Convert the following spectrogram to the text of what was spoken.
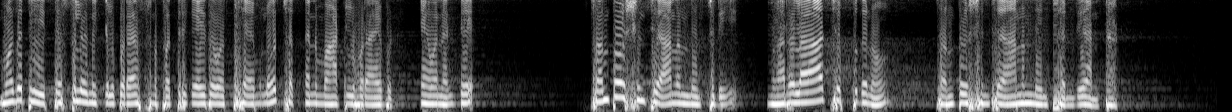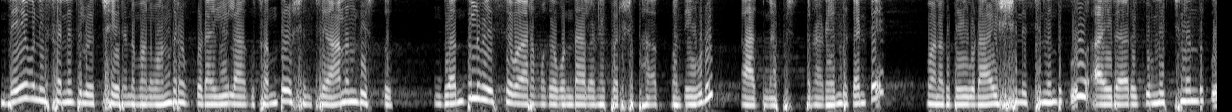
మొదటి తెస్సలోనికలకు రాసిన పత్రిక ఐదవ అధ్యాయంలో చక్కని మాటలు వ్రాయబడి ఏమనంటే సంతోషించి ఆనందించడి మరలా చెప్పుదను సంతోషించి ఆనందించండి అంటాడు. దేవుని సన్నిధిలో చేరిన మనం అందరం కూడా ఇలాగ సంతోషించి ఆనందిస్తూ గంతులు వేసే వారముగా ఉండాలని పరిశుద్ధాత్మ దేవుడు ఆజ్ఞాపిస్తున్నాడు. ఎందుకంటే మనకు దేవుడు ఆయుష్నిచ్చినందుకు ఆయురారోగ్యం ఇచ్చినందుకు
